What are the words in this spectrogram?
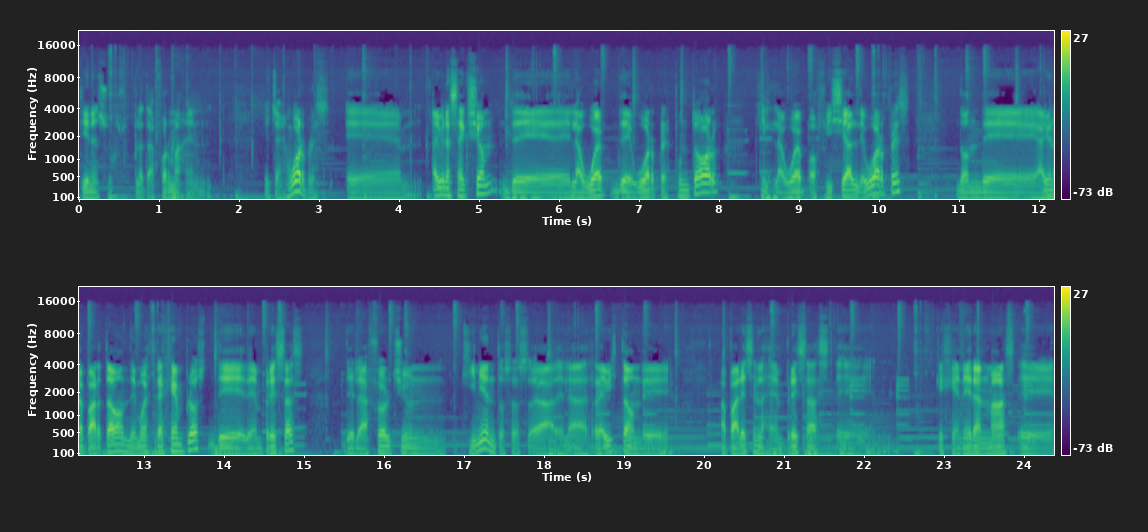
tienen sus plataformas hechas en WordPress. Eh, hay una sección de la web de WordPress.org, que es la web oficial de WordPress, donde hay un apartado donde muestra ejemplos de, empresas de la Fortune 500, o sea, de la revista donde aparecen las empresas eh, que generan más, eh,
